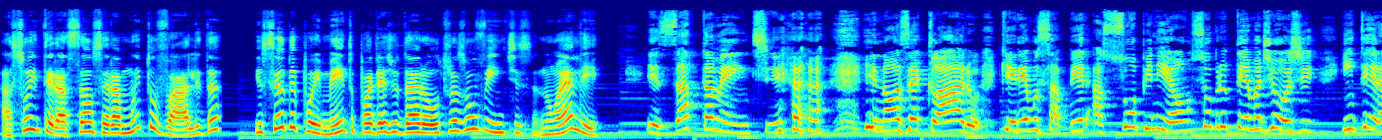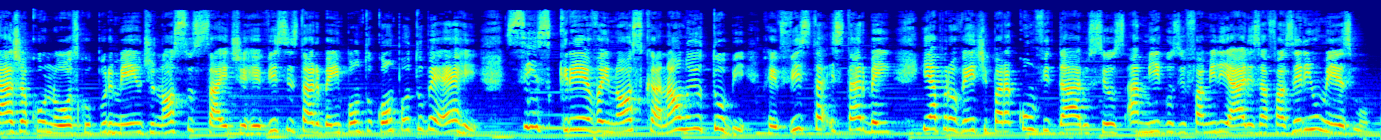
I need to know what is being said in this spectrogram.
A sua interação será muito válida e o seu depoimento pode ajudar outros ouvintes, não é, Li? Exatamente! e nós, é claro, queremos saber a sua opinião sobre o tema de hoje. Interaja conosco por meio de nosso site revistaestarbem.com.br. Se inscreva em nosso canal no YouTube, Revista Estar Bem, e aproveite para convidar os seus amigos e familiares a fazerem o mesmo.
